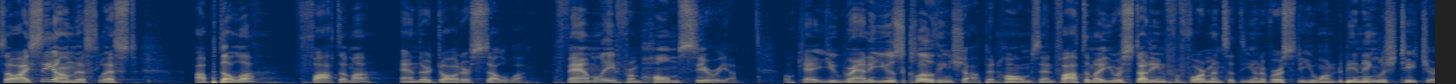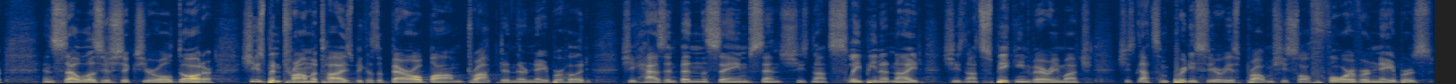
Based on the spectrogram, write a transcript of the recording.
So I see on this list Abdullah, Fatima, and their daughter Selwa, family from Homs, Syria. Okay, you ran a used clothing shop in Homs, and Fatima, you were studying for four months at the university. You wanted to be an English teacher. And Selwa's your six year old daughter. She's been traumatized because a barrel bomb dropped in their neighborhood. She hasn't been the same since. She's not sleeping at night, she's not speaking very much. She's got some pretty serious problems. She saw four of her neighbors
